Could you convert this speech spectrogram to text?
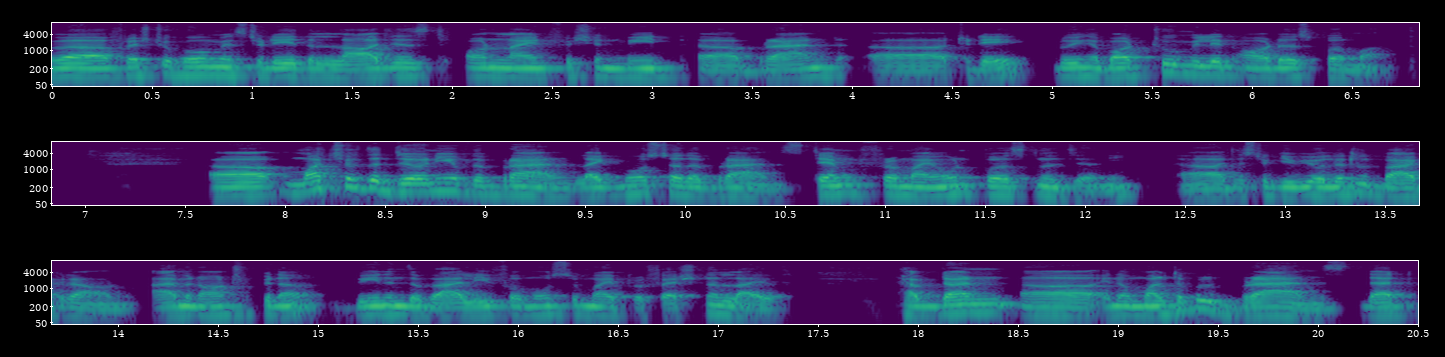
Uh, fresh to home is today the largest online fish and meat uh, brand uh, today, doing about 2 million orders per month. Uh, much of the journey of the brand, like most other brands, stemmed from my own personal journey. Uh, just to give you a little background, I'm an entrepreneur, been in the Valley for most of my professional life, have done uh, you know multiple brands that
